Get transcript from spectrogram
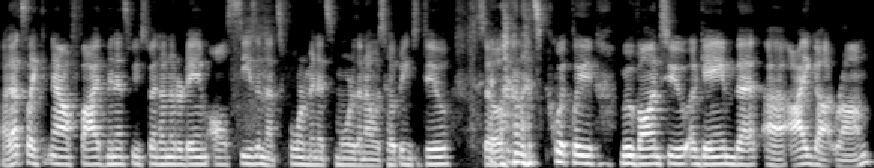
Uh, that's like now five minutes we've spent on Notre Dame all season. That's four minutes more than I was hoping to do. So let's quickly move on to a game that uh, I got wrong.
